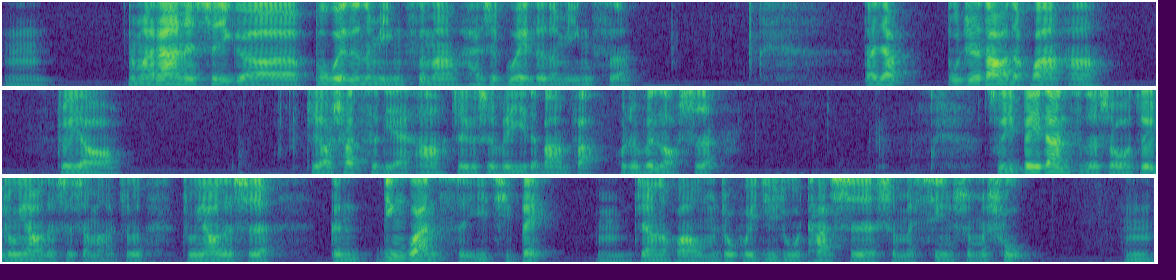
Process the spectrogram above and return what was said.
嗯，那么 rane 是一个不规则的名词吗？还是规则的名词？大家不知道的话啊，就要只要查词典啊，这个是唯一的办法，或者问老师。所以背单词的时候，最重要的是什么？就主要的是跟定冠词一起背。嗯，这样的话我们就会记住它是什么姓什么数。嗯，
